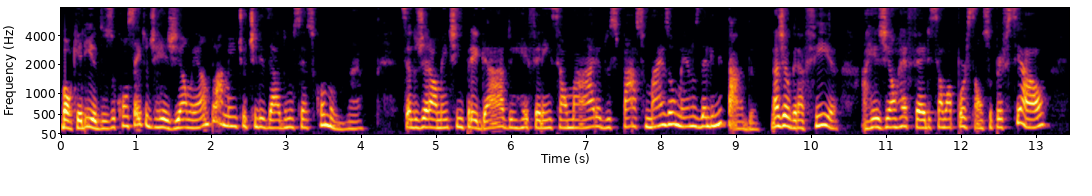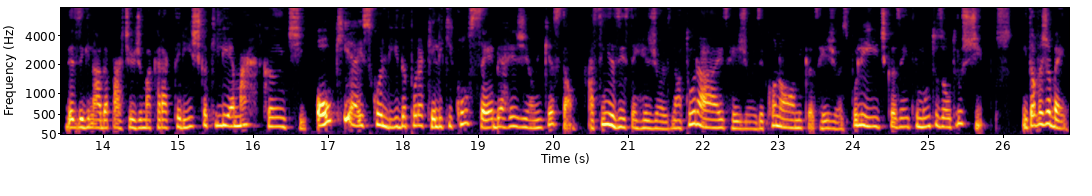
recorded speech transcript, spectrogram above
Bom, queridos, o conceito de região é amplamente utilizado no senso comum, né? Sendo geralmente empregado em referência a uma área do espaço mais ou menos delimitada. Na geografia, a região refere-se a uma porção superficial designada a partir de uma característica que lhe é marcante ou que é escolhida por aquele que concebe a região em questão. Assim, existem regiões naturais, regiões econômicas, regiões políticas, entre muitos outros tipos. Então, veja bem,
